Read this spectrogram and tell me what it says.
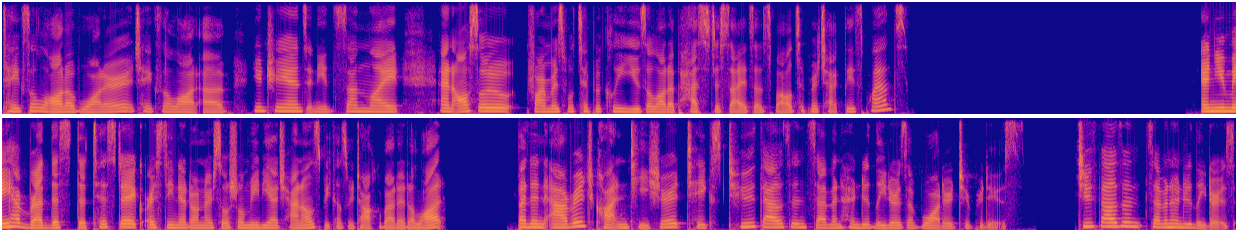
takes a lot of water, it takes a lot of nutrients, it needs sunlight, and also farmers will typically use a lot of pesticides as well to protect these plants. And you may have read this statistic or seen it on our social media channels because we talk about it a lot. But an average cotton t shirt takes 2,700 liters of water to produce. 2,700 liters.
